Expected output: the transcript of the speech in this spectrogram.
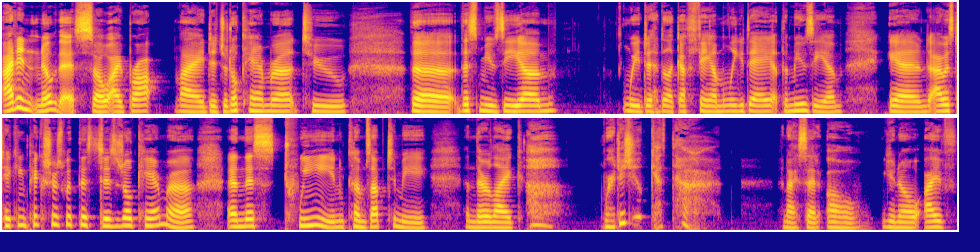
I didn't know this, so I brought my digital camera to the this museum we did like a family day at the museum and I was taking pictures with this digital camera and this tween comes up to me and they're like, oh, "Where did you get that?" And I said, "Oh, you know, I've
